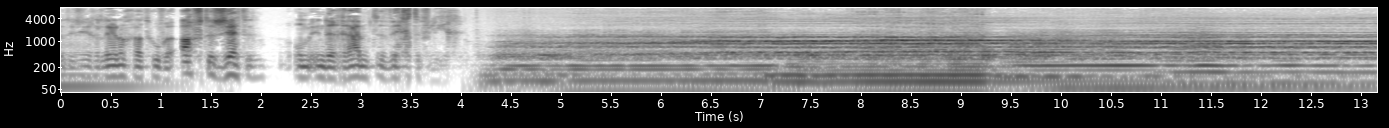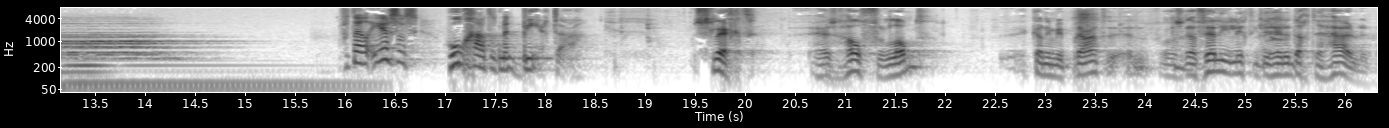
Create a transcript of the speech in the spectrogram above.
dat hij zich alleen nog had hoeven af te zetten om in de ruimte weg te vliegen. Vertel eerst eens, hoe gaat het met Beerta? Slecht. Hij is half verlamd. Hij kan niet meer praten. En volgens Ravelli ligt hij de hele dag te huilen.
